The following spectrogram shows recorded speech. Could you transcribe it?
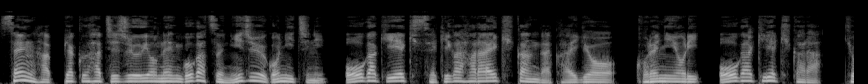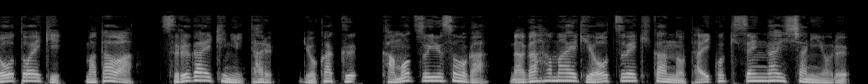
1884年5月25日に、大垣駅関ヶ原駅間が開業。これにより、大垣駅から京都駅、または敦賀駅に至る、旅客、貨物輸送が、長浜駅大津駅間の太鼓汽船会社による、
